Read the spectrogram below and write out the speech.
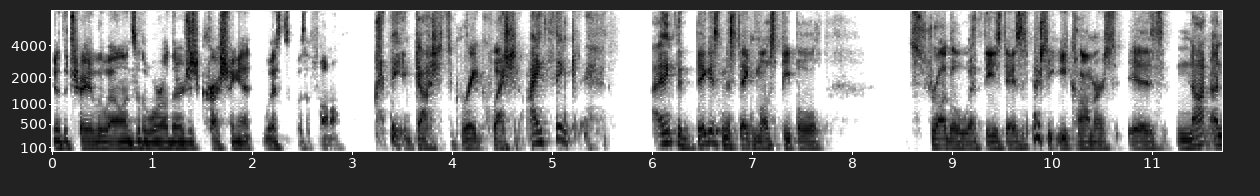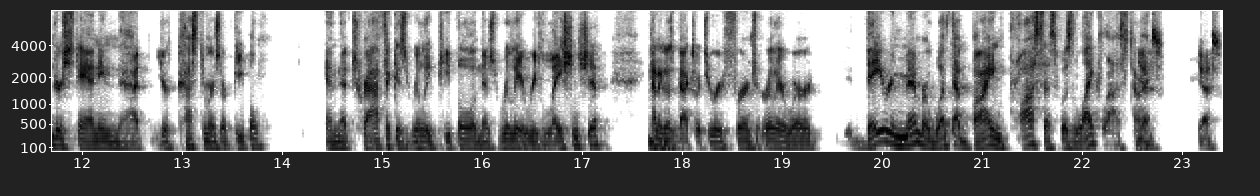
you know the Trey Lewellens of the world that are just crushing it with with a funnel? I think, gosh, it's a great question. I think I think the biggest mistake most people struggle with these days, especially e-commerce, is not understanding that your customers are people and that traffic is really people and there's really a relationship. Kind of mm-hmm. goes back to what you were referring to earlier, where they remember what that buying process was like last time. Yes. Yes.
